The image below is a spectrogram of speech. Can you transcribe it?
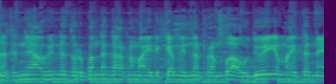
നെതന്യാഹുവിന്റെ നിർബന്ധം കാരണമായിരിക്കാം. ഇന്ന് ട്രംപ് ഔദ്യോഗികമായി തന്നെ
